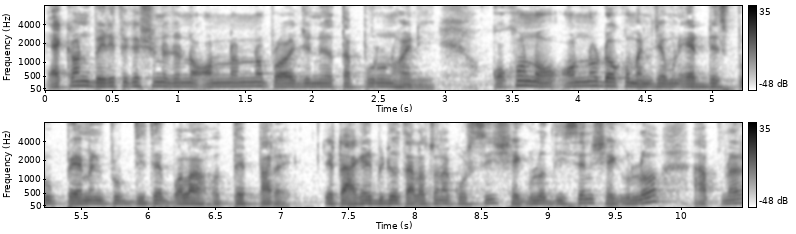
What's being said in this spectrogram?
অ্যাকাউন্ট ভেরিফিকেশনের জন্য অন্যান্য প্রয়োজনীয়তা পূরণ হয়নি। কখনও অন্য ডকুমেন্ট যেমন অ্যাড্রেস প্রুফ পেমেন্ট প্রুফ দিতে বলা হতে পারে। যেটা আগের ভিডিওতে আলোচনা করছি, সেগুলো দিছেন সেগুলো আপনার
